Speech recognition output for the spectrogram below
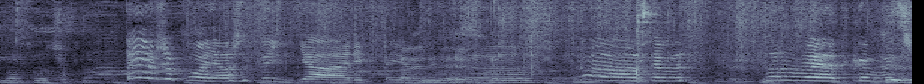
носочки. Та я вже поняла, що це Ярик таємний. А, в тебе серветка без.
